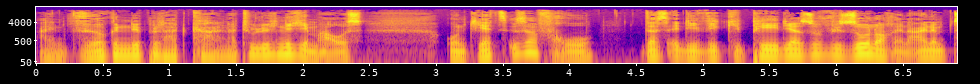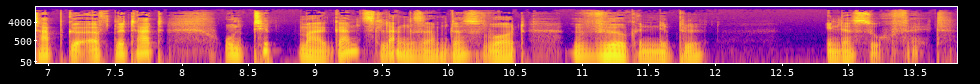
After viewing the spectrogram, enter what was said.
ein Würgenippel hat Karl natürlich nicht im Haus und jetzt ist er froh, dass er die Wikipedia sowieso noch in einem Tab geöffnet hat und tippt mal ganz langsam das Wort Würgenippel in das Suchfeld.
